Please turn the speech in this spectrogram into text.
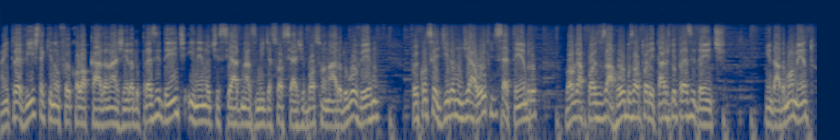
A entrevista, que não foi colocada na agenda do presidente e nem noticiada nas mídias sociais de Bolsonaro do governo, foi concedida no dia 8 de setembro, logo após os arrobos autoritários do presidente. Em dado momento,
